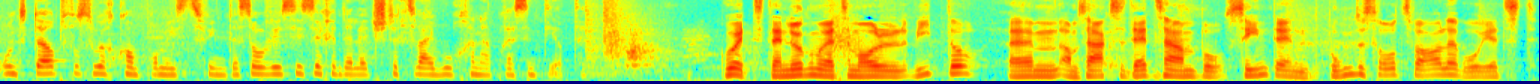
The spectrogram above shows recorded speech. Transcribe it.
und dort versucht, Kompromiss zu finden, so wie sie sich in den letzten zwei Wochen auch präsentiert hat. Gut, dann schauen wir jetzt mal weiter. Ähm, am 6. Dezember sind dann die Bundesratswahlen, wo jetzt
